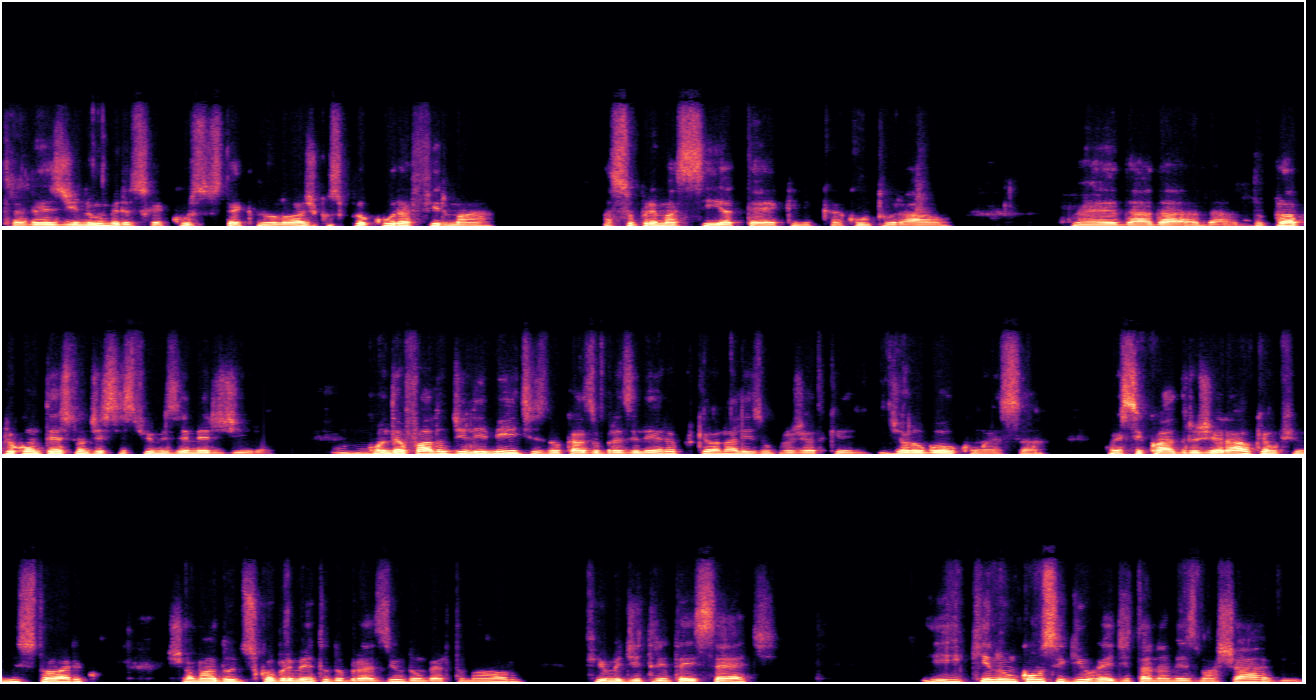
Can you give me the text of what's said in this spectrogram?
através de inúmeros recursos tecnológicos, procura afirmar a supremacia técnica, cultural, né, da, da, da, do próprio contexto onde esses filmes emergiram. Uhum. Quando eu falo de limites, no caso brasileiro, é porque eu analiso um projeto que dialogou com, essa, com esse quadro geral, que é um filme histórico, chamado O Descobrimento do Brasil, de Humberto Mauro, filme de 37, e que não conseguiu reeditar na mesma chave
